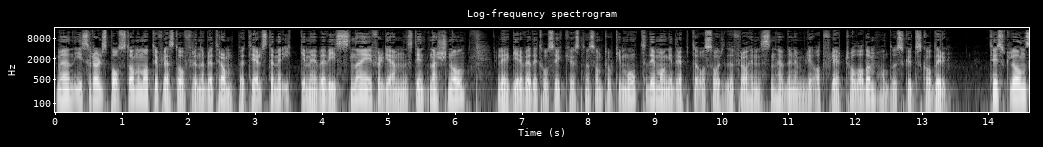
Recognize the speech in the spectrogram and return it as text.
Men Israels påstand om at de fleste ofrene ble trampet i hjel, stemmer ikke med bevisene, ifølge Amnesty International. Leger ved de to sykehusene som tok imot de mange drepte og sårede fra hendelsen, hevder nemlig at flertallet av dem hadde skuddskader. Tysklands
